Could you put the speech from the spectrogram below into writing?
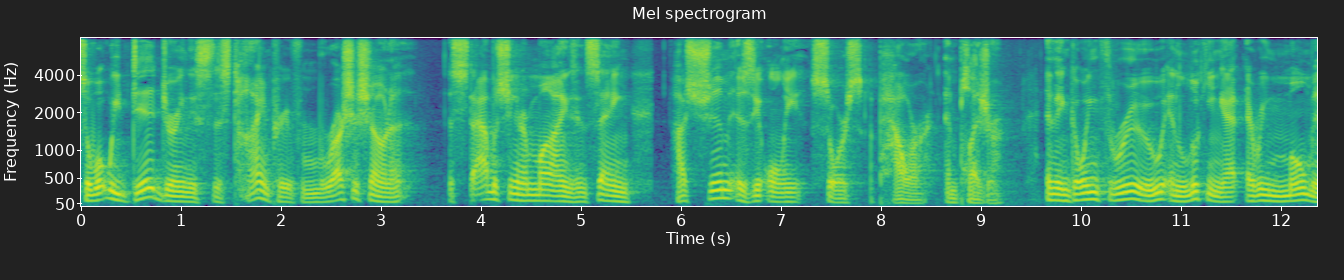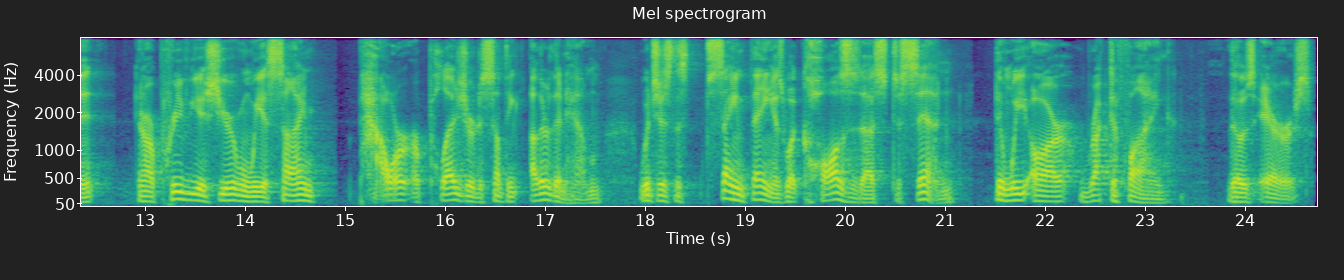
So, what we did during this, this time period from Rosh Hashanah, establishing in our minds and saying, Hashem is the only source of power and pleasure. And then going through and looking at every moment in our previous year when we assign power or pleasure to something other than Him, which is the same thing as what causes us to sin, then we are rectifying those errors,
